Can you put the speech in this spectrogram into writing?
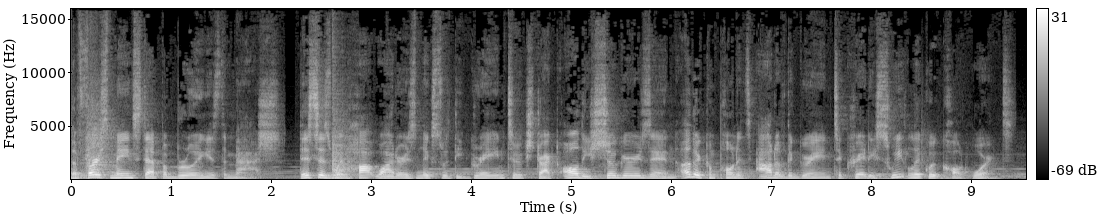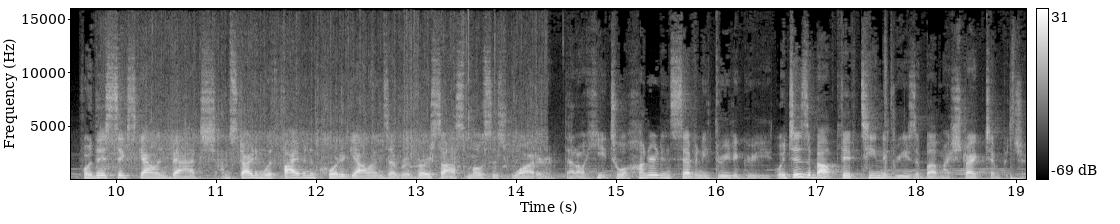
The first main step of brewing is the mash. This is when hot water is mixed with the grain to extract all the sugars and other components out of the grain to create a sweet liquid called wort. For this six gallon batch, I'm starting with five and a quarter gallons of reverse osmosis water that I'll heat to 173 degrees, which is about 15 degrees above my strike temperature.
